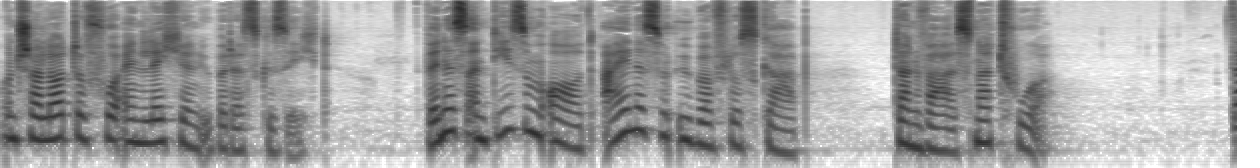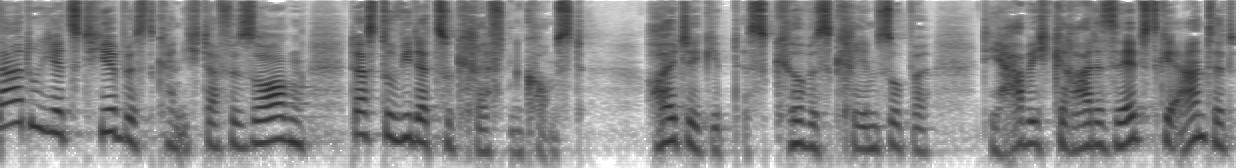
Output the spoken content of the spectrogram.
und Charlotte fuhr ein Lächeln über das Gesicht. Wenn es an diesem Ort eines im Überfluss gab, dann war es Natur. Da du jetzt hier bist, kann ich dafür sorgen, dass du wieder zu Kräften kommst. Heute gibt es Kürbiscremesuppe, die habe ich gerade selbst geerntet.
